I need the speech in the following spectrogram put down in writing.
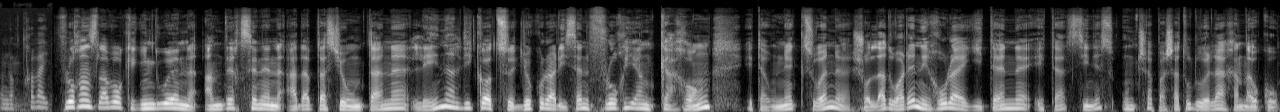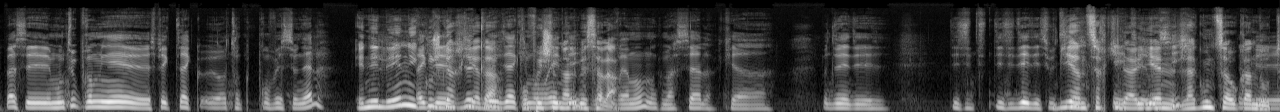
un leur travail. Florence Lavok egin duen Andersenen adaptazio untan lehen aldikotz jokolari zen Florian Caron eta unek zuen soldaduaren errola egiten eta zinez untsa pasatu duela jandauku. Bah, c'est mon tout premier spectacle euh, en tant que professionnel. Ene lehen ikusgarria da, profesional bezala. Vraiment, donc Martial qui a donné des, des, des idées, des outils. Bi antzerkilarien laguntza ukan dut,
